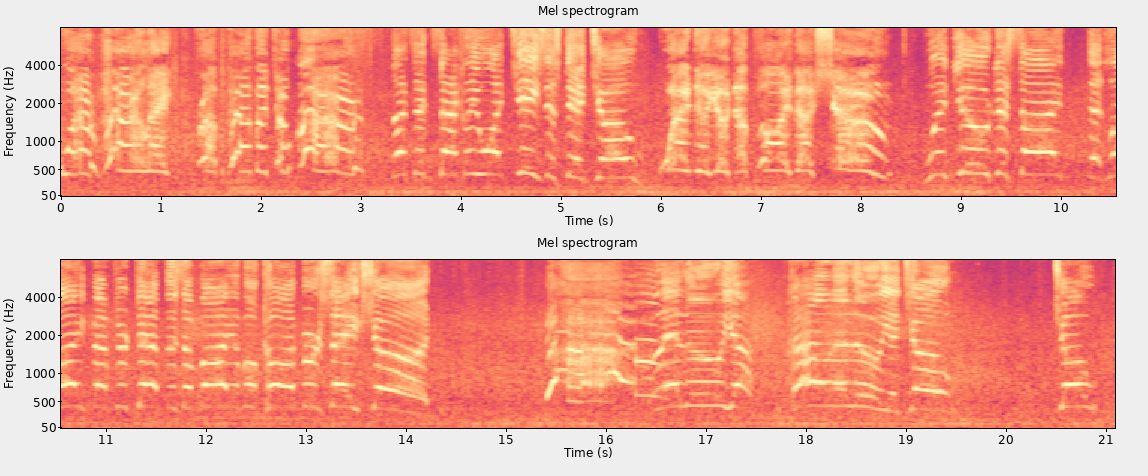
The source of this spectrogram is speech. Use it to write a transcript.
We're hurling from heaven to earth! That's exactly what Jesus did, Joe! When do you deploy the chute? When you decide that life after death is a viable conversation! Ah! Hallelujah! Hallelujah, Joe! Joe?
